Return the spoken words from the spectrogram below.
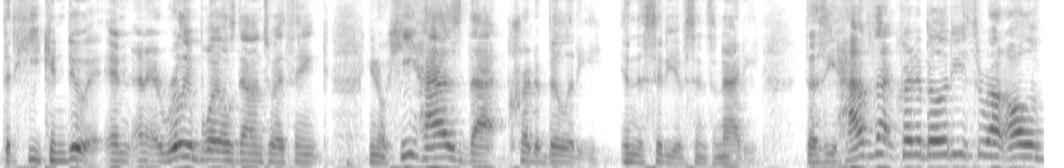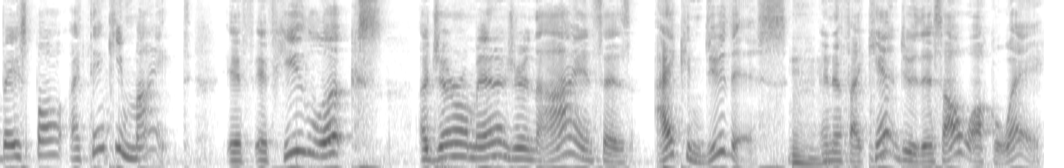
that he can do it. And, and it really boils down to, I think, you know, he has that credibility in the city of Cincinnati. Does he have that credibility throughout all of baseball? I think he might. If if he looks a general manager in the eye and says, "I can do this," Mm-hmm. and if I can't do this, I'll walk away.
